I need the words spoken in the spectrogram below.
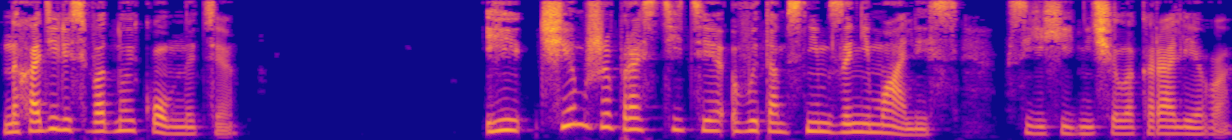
находились в одной комнате, «И чем же, простите, вы там с ним занимались?» — съехидничала королева.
